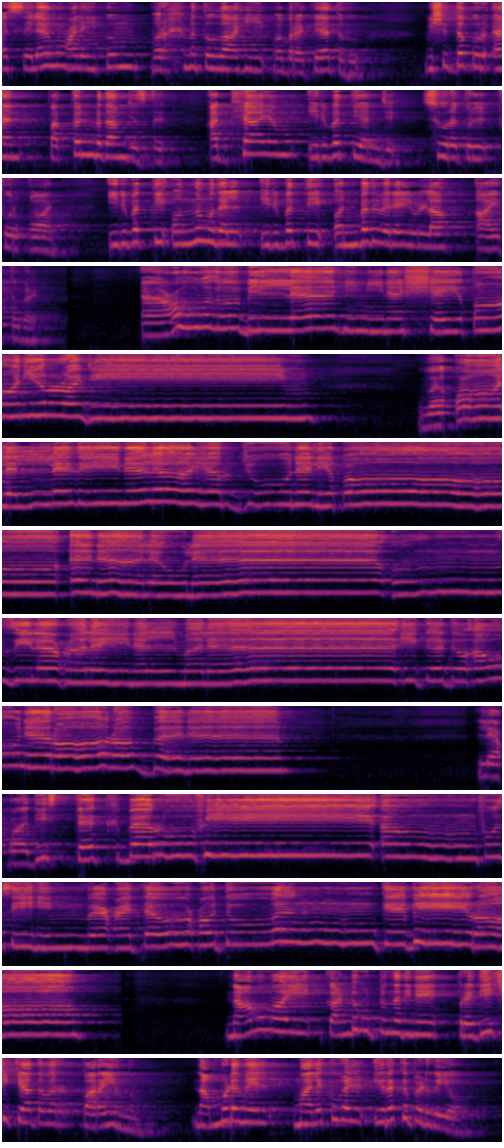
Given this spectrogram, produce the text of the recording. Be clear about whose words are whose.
Speaker 1: അസ്സലാമു അലൈക്കും വറഹ്മത്തുള്ളാഹി വബറകാതുഹു വിശുദ്ധ ഖുർആൻ പത്തൊൻപതാം ജുസ് അധ്യായം ഇരുപത്തിയഞ്ച് സൂറത്തുൽ ഫുർഖാൻ ഇരുപത്തി ഒന്ന് മുതൽ ഇരുപത്തി ഒൻപത് വരെയുള്ള ആയത്തുകൾ أعوذ بالله من الشيطان الرجيم وقال الذين لا يرجون لقاءنا لقد استكبروا في أنفسهم بعتوا عتوا كبيرا നാമുമായി കണ്ടുമുട്ടുന്നതിനെ പ്രതീക്ഷിക്കാത്തവർ പറയുന്നു നമ്മുടെ മേൽ മലക്കുകൾ ഇറക്കപ്പെടുകയോ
